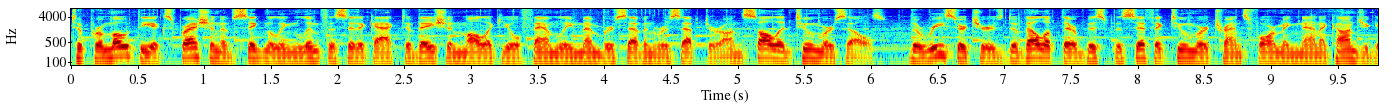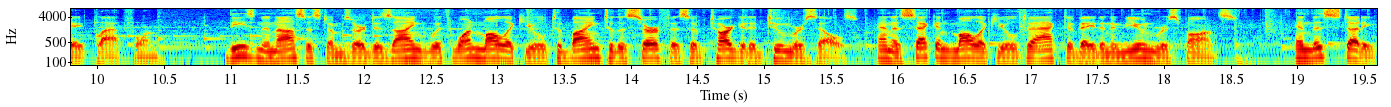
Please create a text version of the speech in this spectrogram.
To promote the expression of signaling lymphocytic activation molecule family member 7 receptor on solid tumor cells, the researchers developed their bispecific tumor transforming nanoconjugate platform. These nanosystems are designed with one molecule to bind to the surface of targeted tumor cells and a second molecule to activate an immune response. In this study,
